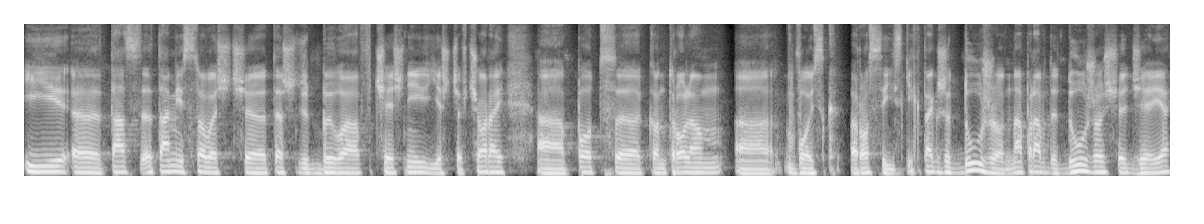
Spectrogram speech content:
I e, ta, ta miejscowość e, też była wcześniej, jeszcze wczoraj, pod kontrolą wojsk rosyjskich. Także dużo, naprawdę dużo się dzieje.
